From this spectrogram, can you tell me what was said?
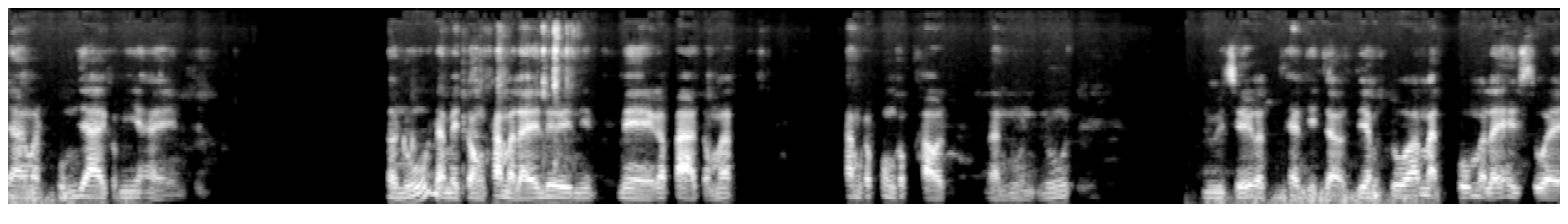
ยางมัดผมยายก็มีให้ต่หนูน่ไม่ต้องทำอะไรเลยนี่แม่กับป้าต้องมาทำกับพงกับเขานั่นนู่นหนูอยู่เฉยก็แทนที่จะเตรียมตัวมัดผมอะไรให้สวย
